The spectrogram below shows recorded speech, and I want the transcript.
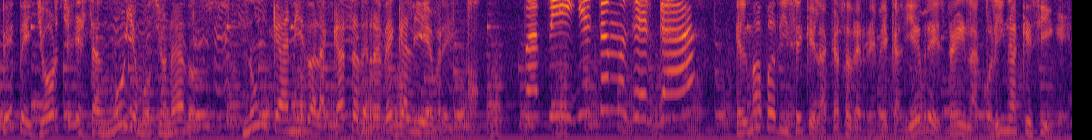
Pepe y George están muy emocionados. Nunca han ido a la casa de Rebeca Liebre. Papi, ¿ya estamos cerca? El mapa dice que la casa de Rebeca Liebre está en la colina que sigue.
